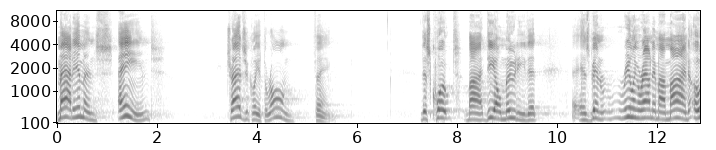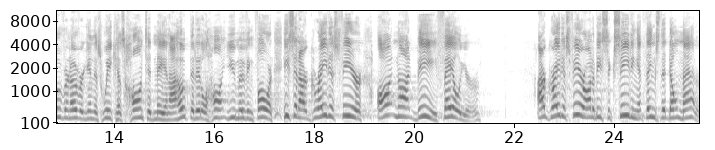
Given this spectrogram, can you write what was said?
Matt Emmons aimed tragically at the wrong thing. This quote by D.L. Moody that has been reeling around in my mind over and over again this week has haunted me, and I hope that it'll haunt you moving forward. He said, Our greatest fear ought not be failure. Our greatest fear ought to be succeeding at things that don't matter.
